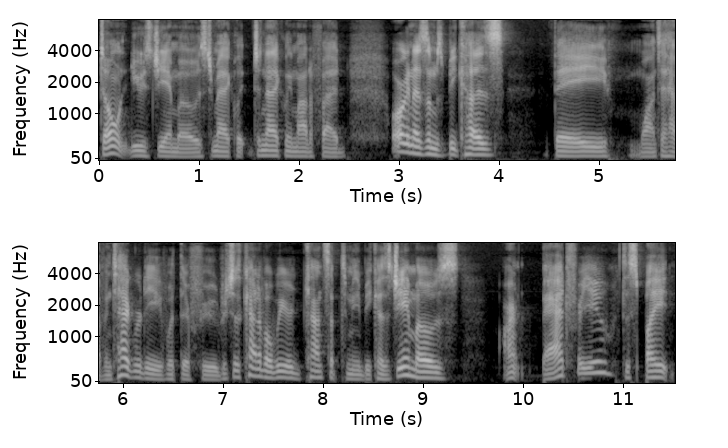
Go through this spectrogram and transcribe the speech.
don't use GMOs, genetically genetically modified organisms, because they want to have integrity with their food, which is kind of a weird concept to me because GMOs aren't bad for you, despite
